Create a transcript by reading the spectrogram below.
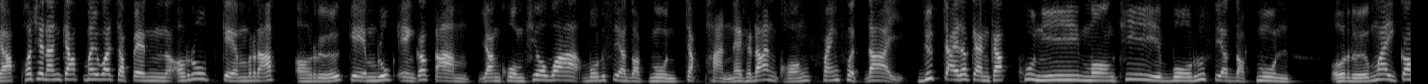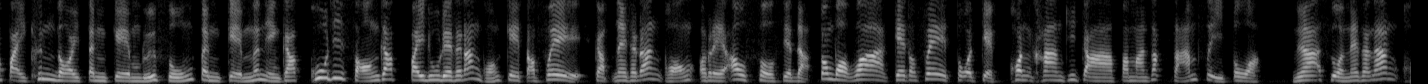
ครับ เพราะฉะนั้นครับไม่ว่าจะเป็นรูปเกมรับหรือเกมลุกเองก็ตาม ยังคงเชื่อว่าโบรุสเซียดอร์ทมูลจะผ่านในทางด้านของแฟรงก์เฟิร์ตได้ ยึดใจแล้วกันครับ คู่นี้มองที่โบรุสเซียดอร์ทมูลหรือไม่ก็ไปขึ้นดอยเต็มเกมหรือสูงเต็มเกมนั่นเองครับ คู่ที่ 2 ครับ ไปดูในทางด้านของเกตาเฟ่กับในทางด้านของเรอัลโซเซียดาต้องบอกว่าเกตาเฟ่ตัวเจ็บค่อนข้างที่จะประมาณสัก 3-4 ตัว นะฮะส่วนในทางด้านข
